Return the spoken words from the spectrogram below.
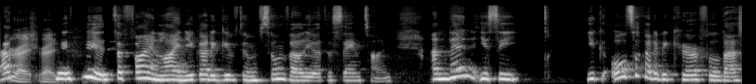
right, right. It's a fine line. You got to give them some value at the same time, and then you see, you also got to be careful that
